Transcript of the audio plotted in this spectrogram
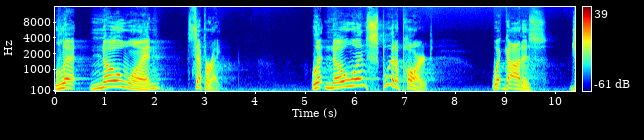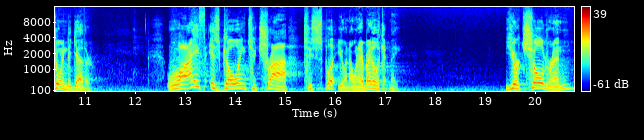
Let no one separate. Let no one split apart what God has joined together. Life is going to try to split you. And I want everybody to look at me. Your children,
